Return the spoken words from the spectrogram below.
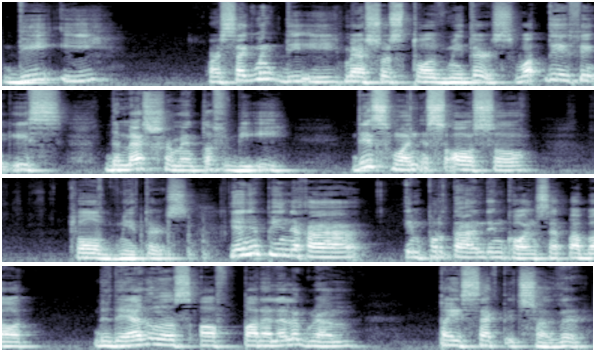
DE or segment DE measures 12 meters. What do you think is the measurement of BE? This one is also 12 meters. Yan yung pinaka-importanting concept about the diagonals of parallelogram bisect each other.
